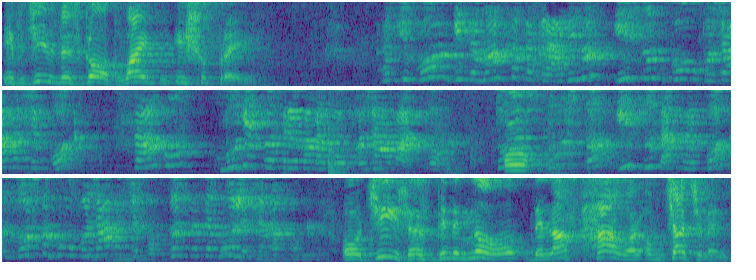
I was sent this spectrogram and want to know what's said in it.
If Jesus is God, why he should pray? Значи во Гетеманската градина Исус го обожаваше Бог, само луѓето треба да го обожаваат Бог. О. Тогаш зошто Исус, ако е Бог, зошто го обожаваше Бог? Зошто се молеше на Бог? Or Jesus didn't know the last hour of judgment.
